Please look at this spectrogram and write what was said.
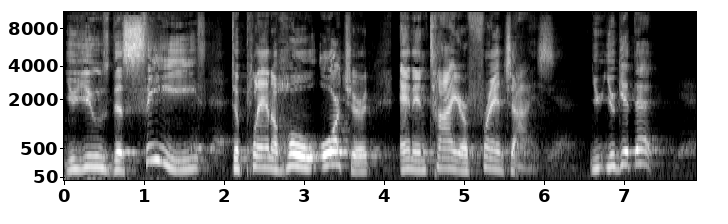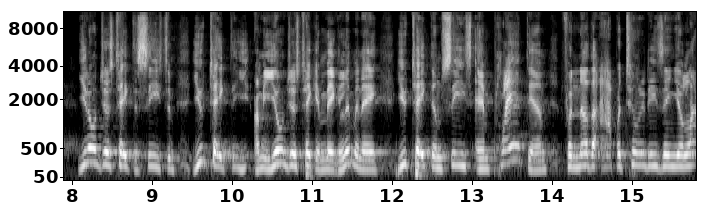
You use the seeds to plant a whole orchard, an entire franchise. You, you get that? You don't just take the seeds to, you take the, I mean, you don't just take and make lemonade. You take them seeds and plant them for another opportunities in your life.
